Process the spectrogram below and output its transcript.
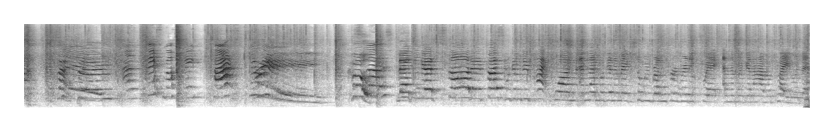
Pack pack two. And this must be pack three. 3. Cool. First, Let's get started. First we're going to do pack 1 and then we're going to make sure we run through really quick and then we're going to have a play with it.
